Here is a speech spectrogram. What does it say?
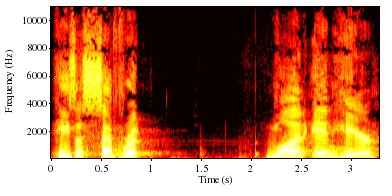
He's a separate one in here.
